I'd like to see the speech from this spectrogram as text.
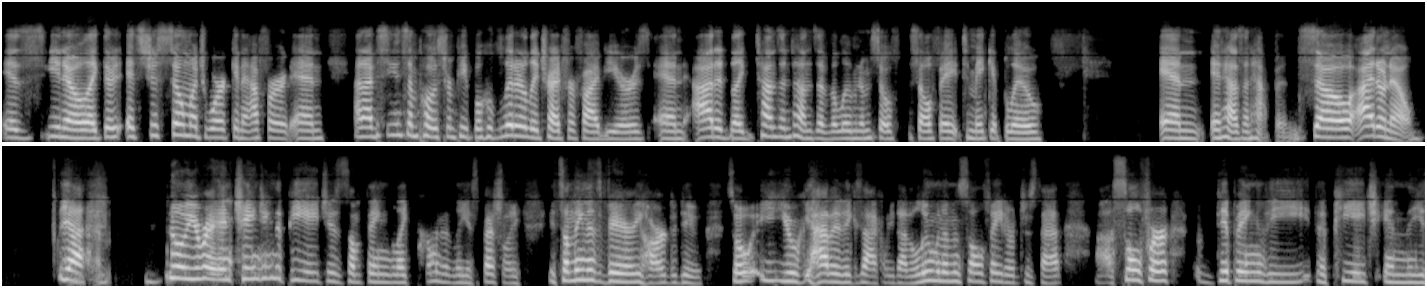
is you know like there it's just so much work and effort and and i've seen some posts from people who've literally tried for five years and added like tons and tons of aluminum sulfate to make it blue and it hasn't happened. So i don't know. Yeah no, you're right. And changing the pH is something like permanently, especially, it's something that's very hard to do. So you had it exactly that aluminum sulfate or just that uh, sulfur dipping the the pH in the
